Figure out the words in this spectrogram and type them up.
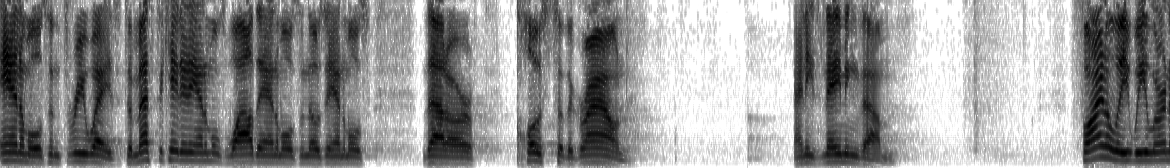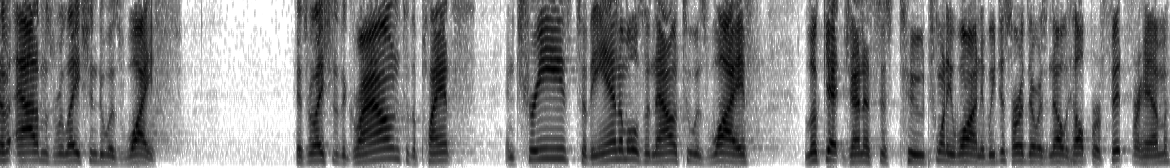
animals in three ways domesticated animals, wild animals, and those animals that are close to the ground. And he's naming them. Finally, we learn of Adam's relation to his wife. his relation to the ground, to the plants and trees, to the animals, and now to his wife. Look at Genesis 2:21. We just heard there was no helper fit for him.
